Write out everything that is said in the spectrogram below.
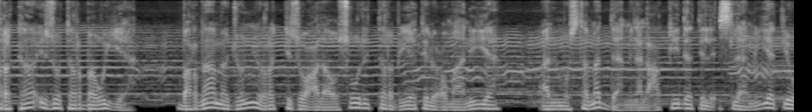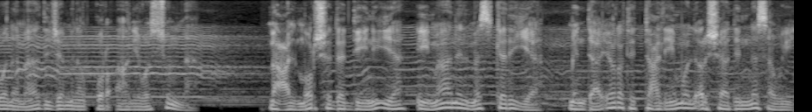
ركائز تربوية. برنامج يركز على أصول التربية العمانية المستمدة من العقيدة الإسلامية ونماذج من القرآن والسنة. مع المرشدة الدينية إيمان المسكرية من دائرة التعليم والإرشاد النسوي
